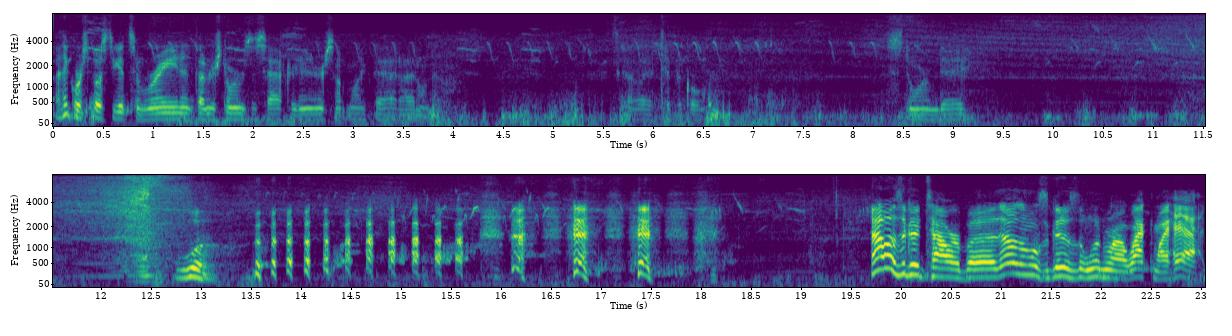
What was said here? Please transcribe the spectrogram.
I think we're supposed to get some rain and thunderstorms this afternoon or something like that. I don't know. Kind of like a typical storm day. Whoa. That was a good tower, bud. That was almost as good as the one where I whacked my hat.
